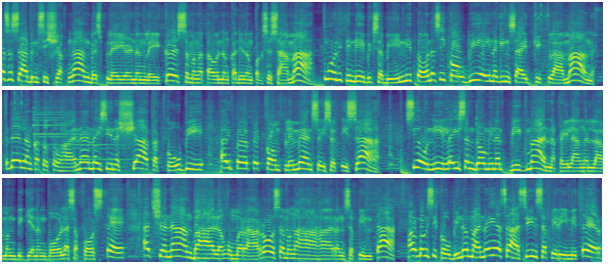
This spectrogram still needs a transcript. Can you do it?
Masasabing si Shaq nga ang best player ng Lakers sa mga taon ng kanilang pagsasama. Ngunit hindi ibig sabihin nito na si Kobe ay naging sidekick lamang dahil ang katotohanan ay sina Shaq at Kobe ay perfect complement sa isa't isa. Si O'Neal ay isang dominant big man na kailangan lamang bigyan ng bola sa poste at siya na ang bahalang umararo sa mga haharang sa pinta. Habang si Kobe naman ay assassin sa perimeter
